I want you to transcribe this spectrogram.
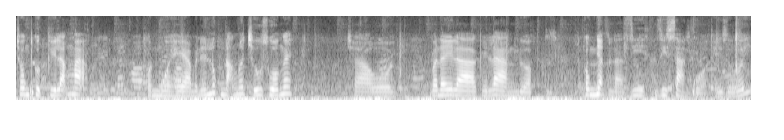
Trông cực kỳ lãng mạn. Còn mùa hè mà đến lúc nắng nó chiếu xuống ấy. Chào ơi Và đây là cái làng được công nhận là di, di sản của thế giới.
